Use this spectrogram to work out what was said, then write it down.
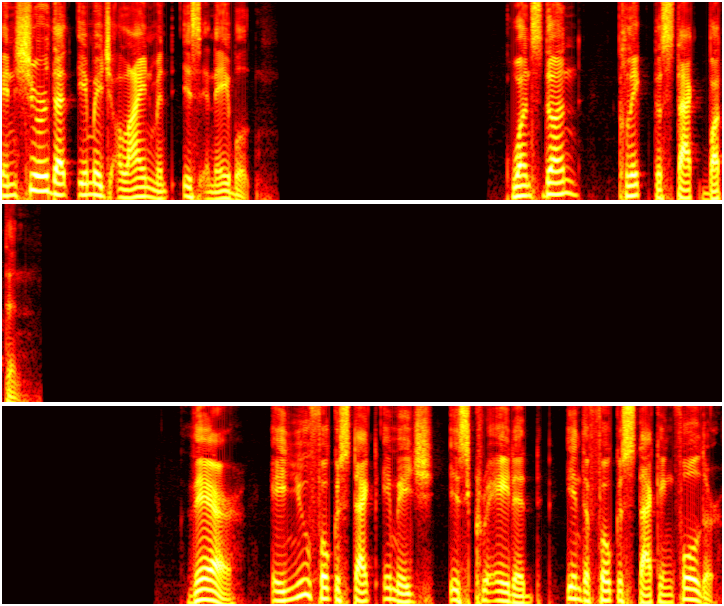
Ensure that image alignment is enabled. Once done, click the Stack button. There, a new focus stacked image is created in the focus stacking folder.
